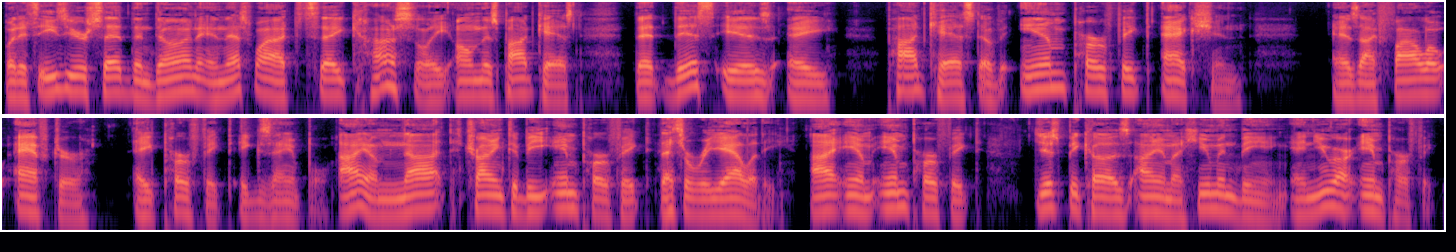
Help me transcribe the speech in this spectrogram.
but it's easier said than done. And that's why I say constantly on this podcast that this is a podcast of imperfect action as I follow after a perfect example. I am not trying to be imperfect. That's a reality. I am imperfect just because I am a human being and you are imperfect.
